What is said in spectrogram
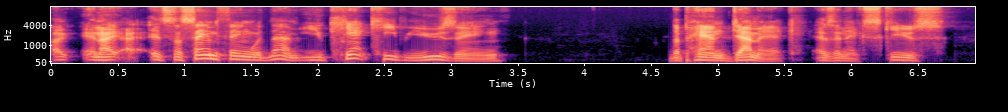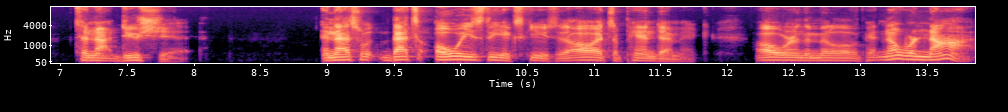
I, and I it's the same thing with them. You can't keep using the pandemic as an excuse to not do shit. And that's what that's always the excuse. Oh, it's a pandemic. oh, we're in the middle of a pandemic. No, we're not.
